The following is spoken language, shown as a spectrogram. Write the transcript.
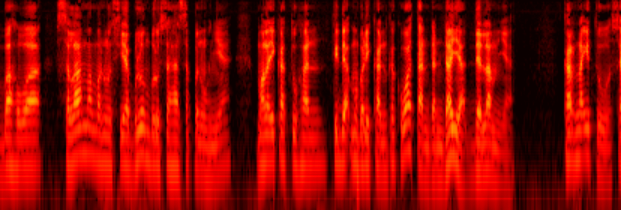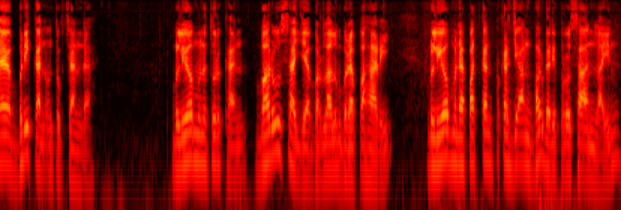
bahwa selama manusia belum berusaha sepenuhnya, malaikat Tuhan tidak memberikan kekuatan dan daya dalamnya. Karena itu, saya berikan untuk canda. Beliau menuturkan, baru saja berlalu beberapa hari, beliau mendapatkan pekerjaan baru dari perusahaan lain,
